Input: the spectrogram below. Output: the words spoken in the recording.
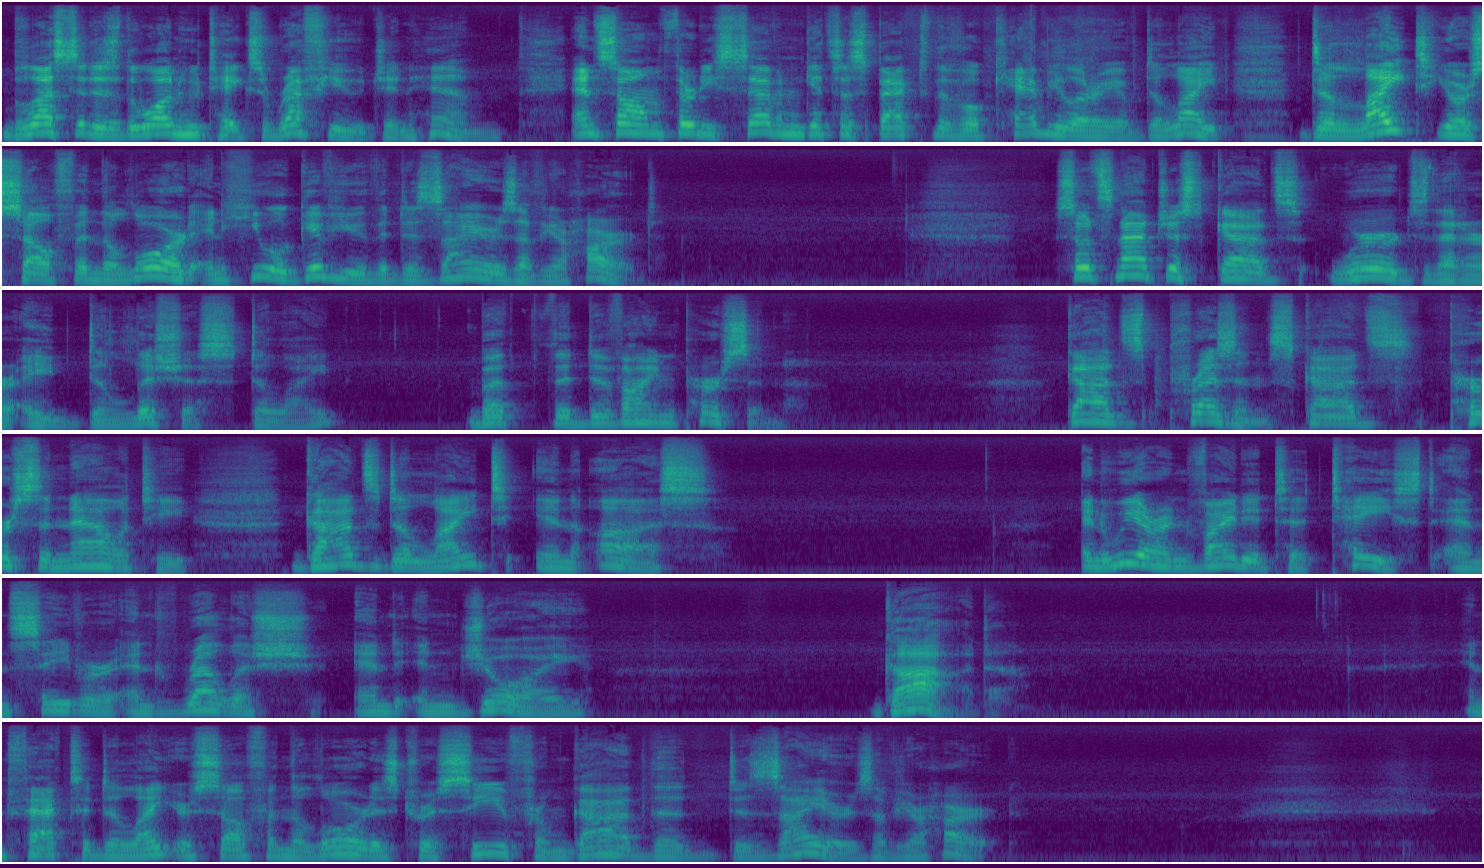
Blessed is the one who takes refuge in him. And Psalm 37 gets us back to the vocabulary of delight. Delight yourself in the Lord, and he will give you the desires of your heart. So it's not just God's words that are a delicious delight, but the divine person. God's presence, God's personality, God's delight in us and we are invited to taste and savor and relish and enjoy God. In fact, to delight yourself in the Lord is to receive from God the desires of your heart.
